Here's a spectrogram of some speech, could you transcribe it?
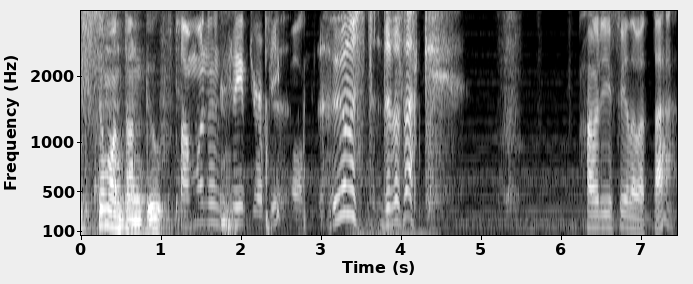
Someone done goofed. Someone enslaved your people. Who must the fuck? How do you feel about that?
